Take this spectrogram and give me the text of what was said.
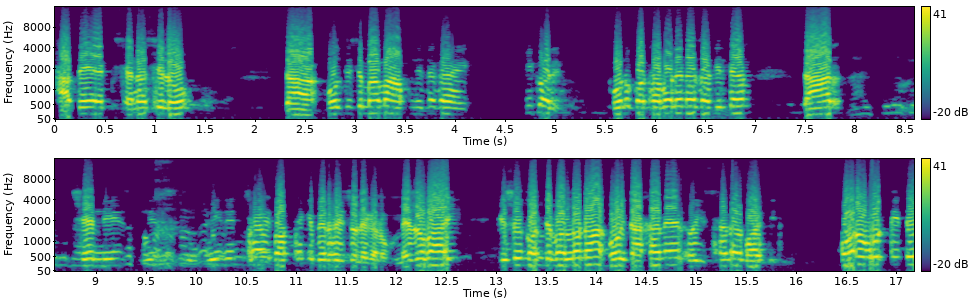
হাতে এক সেনা ছিল, তা বলতেছে, মামা, আপনি জায়গায় কি করেন? কোনো কথা বলে না জাকির খান? তার সে নিজ ইচ্ছায় ঘর থেকে বের হয়ে চলে গেল। মেজো ভাই কিছুই করতে পারল না, ওই দেখানের, ওই স্থানের ভয়টি পরবর্তীতে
